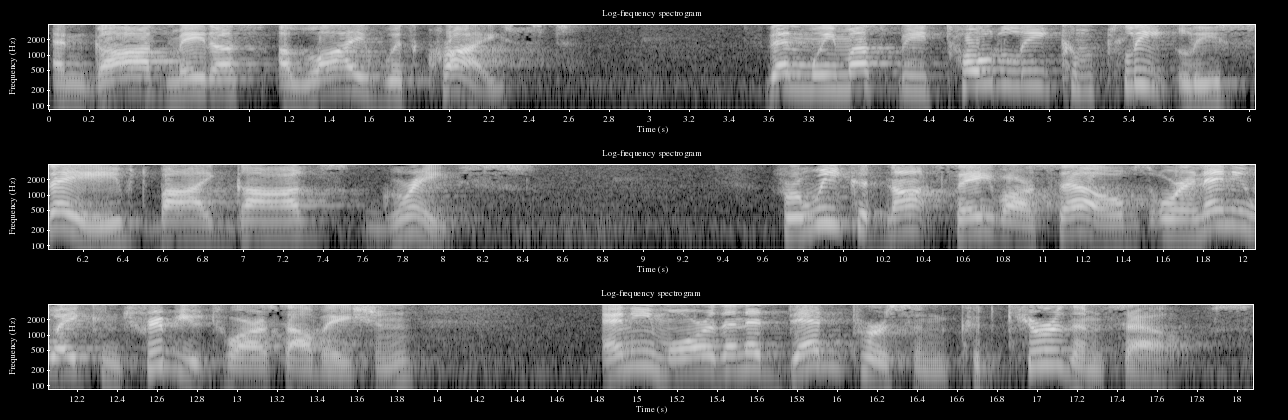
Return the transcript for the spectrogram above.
and God made us alive with Christ, then we must be totally, completely saved by God's grace. For we could not save ourselves or in any way contribute to our salvation any more than a dead person could cure themselves.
